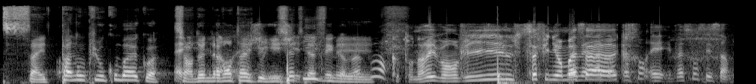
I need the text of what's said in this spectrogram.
Ça aide pas non plus au combat, quoi. Ça leur donne Eh, l'avantage de l'initiative, mais... Quand on arrive en ville, ça finit en massacre. de toute façon, c'est simple.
